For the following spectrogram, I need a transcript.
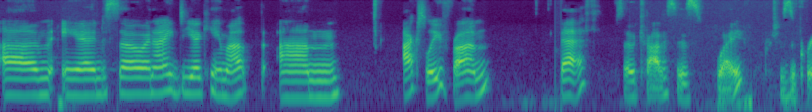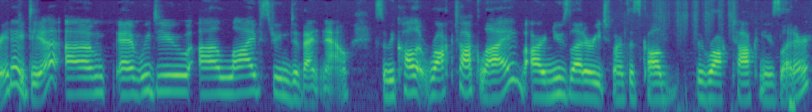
Um, and so an idea came up um, actually from Beth, so Travis's wife, which is a great idea. Um, and we do a live streamed event now. So we call it Rock Talk Live. Our newsletter each month is called the Rock Talk newsletter.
